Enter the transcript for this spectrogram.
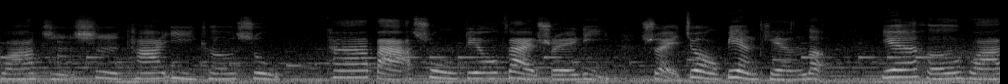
华指示他一棵树，他把树丢在水里，水就变甜了。耶和华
